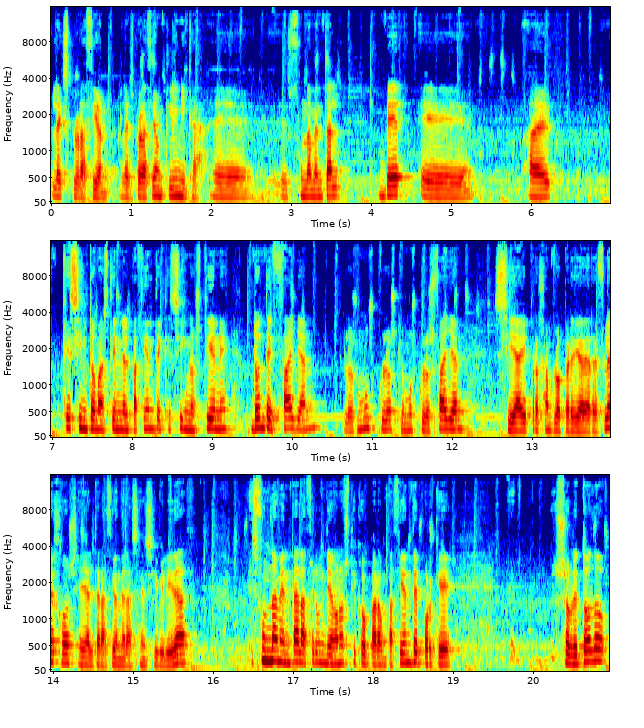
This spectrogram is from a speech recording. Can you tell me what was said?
la exploración, la exploración clínica. Eh, es fundamental ver qué síntomas tiene el paciente, qué signos tiene, dónde fallan los músculos, qué músculos fallan, si hay, por ejemplo, pérdida de reflejos, si hay alteración de la sensibilidad. Es fundamental hacer un diagnóstico para un paciente porque, sobre todo,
